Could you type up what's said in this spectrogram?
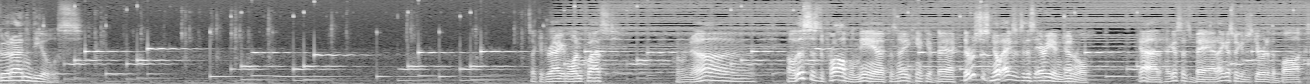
Grandiose. It's like a Dragon 1 quest. Oh no. Oh, this is the problem, yeah, because now you can't get back. There was just no exit to this area in general. God, I guess that's bad. I guess we could just get rid of the box.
